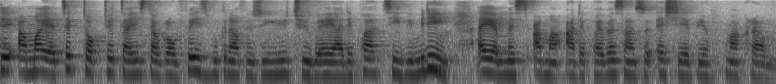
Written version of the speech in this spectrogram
De ama yɛ tiktok twitter instagram facebook na afei so youtube ɛyɛ adepa tv midi ɛyɛ miss ama adepa ɛbɛsan so ɛhyɛ bio makram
